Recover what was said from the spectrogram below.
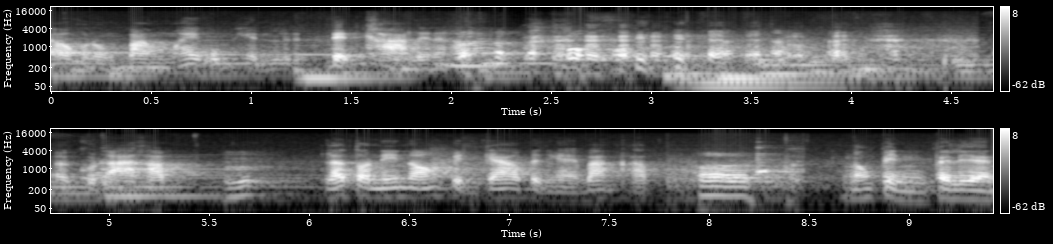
เอาขนมปังมาให้ผมเห็นเด็ดขาดเลยนะครับเอ่อคุณอาครับหืมแล้วตอนนี้น้องปิ่นแก้วเป็นยังไงบ้างครับเออน้องปิ่นไปเรียน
